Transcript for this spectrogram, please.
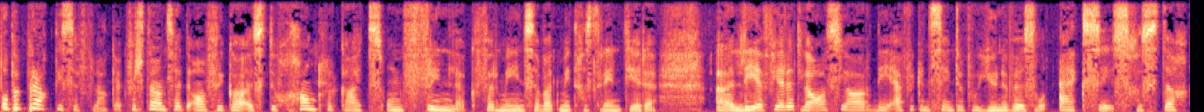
Op 'n praktiese vlak, ek verstaan Suid-Afrika is toeganklikheidsonvriendelik vir mense wat met gestremthede uh, leef. Jy het laas jaar die African Centre for Universal Access gestig.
